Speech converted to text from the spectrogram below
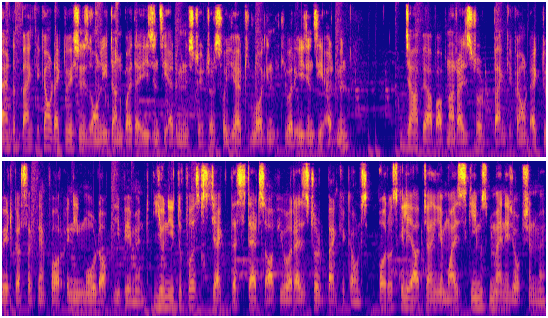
And the bank account activation is only done by the agency administrator so you have to log in with your agency admin जहाँ पे आप अपना रजिस्टर्ड बैंक अकाउंट एक्टिवेट कर सकते हैं for any mode of e payment you need to first check the status of your registered bank accounts और उसके लिए आप जाएँगे माई स्कीम्स मैनेज ऑप्शन में।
